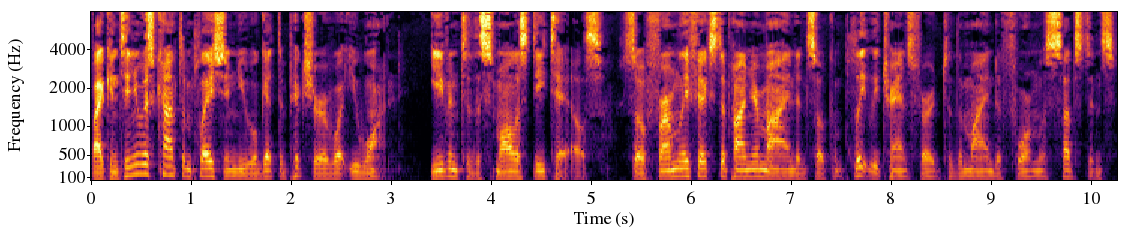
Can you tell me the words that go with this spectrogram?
By continuous contemplation, you will get the picture of what you want, even to the smallest details, so firmly fixed upon your mind and so completely transferred to the mind of formless substance,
